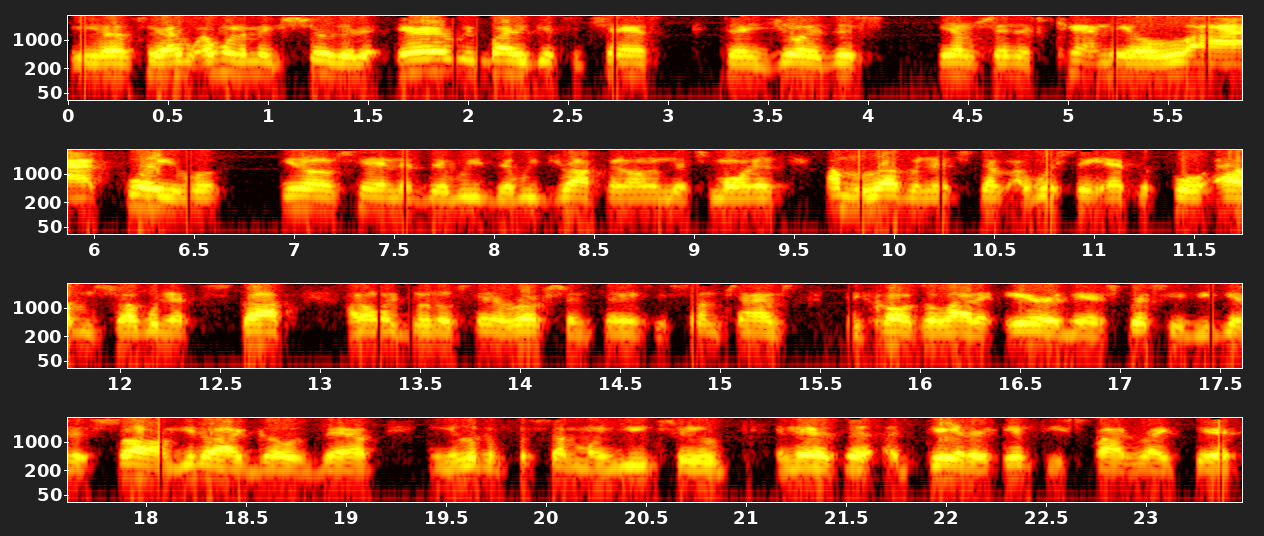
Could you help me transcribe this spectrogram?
you know, I'm saying I, I want to make sure that everybody gets a chance to enjoy this you know what I'm saying, this cameo live flavor, you know what I'm saying, that, that we that we dropping on them this morning. I'm loving this stuff. I wish they had the full album so I wouldn't have to stop. I don't like doing those interruption things because sometimes it causes a lot of air in there, especially if you get a song. You know how it goes down and you're looking for something on YouTube and there's a, a dead or empty spot right there.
